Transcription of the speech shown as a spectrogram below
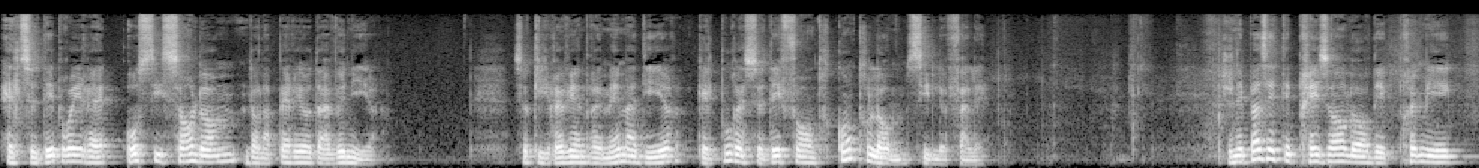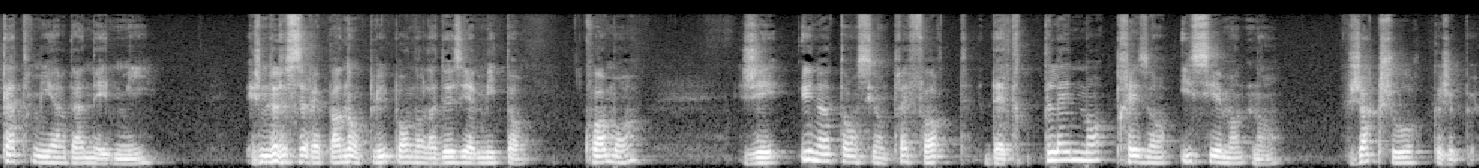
Elle se débrouillerait aussi sans l'homme dans la période à venir, ce qui reviendrait même à dire qu'elle pourrait se défendre contre l'homme s'il le fallait. Je n'ai pas été présent lors des premiers quatre milliards d'années et demie, et je ne le serai pas non plus pendant la deuxième mi-temps. Crois-moi, j'ai une intention très forte d'être pleinement présent ici et maintenant, chaque jour que je peux.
